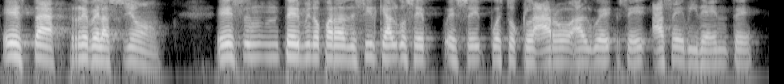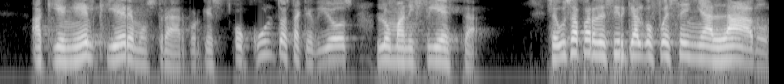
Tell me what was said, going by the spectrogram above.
esta revelación. Es un término para decir que algo se, ha puesto claro, algo se hace evidente a quien Él quiere mostrar, porque es oculto hasta que Dios lo manifiesta. Se usa para decir que algo fue señalado,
